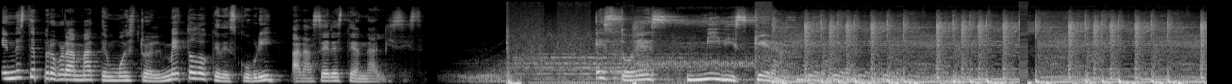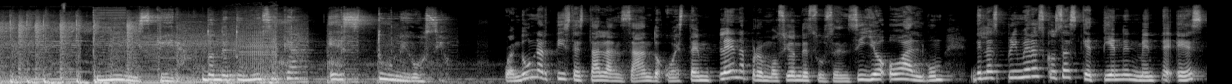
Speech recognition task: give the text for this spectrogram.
En este programa te muestro el método que descubrí para hacer este análisis. Esto es Mi Disquera. Mi Disquera, donde tu música es tu negocio. Cuando un artista está lanzando o está en plena promoción de su sencillo o álbum, de las primeras cosas que tiene en mente es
